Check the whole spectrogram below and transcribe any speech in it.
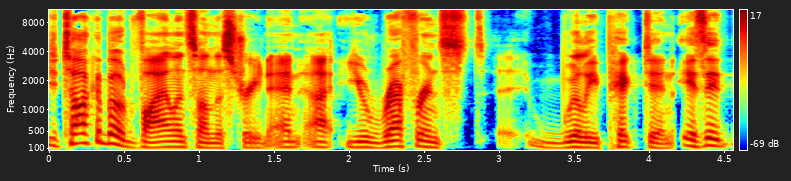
you talk about violence on the street and uh, you referenced uh, Willie Pickton. Is it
